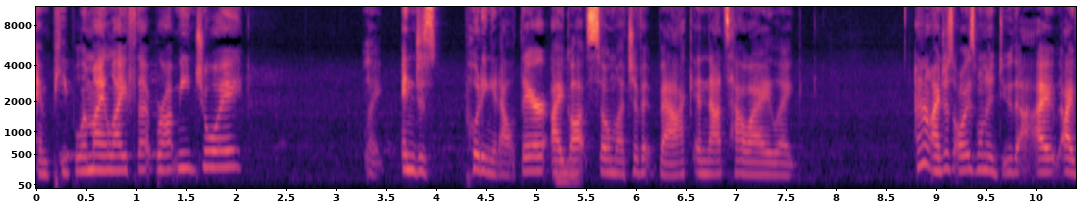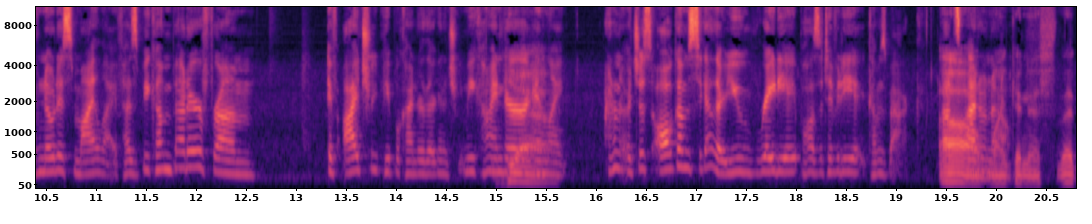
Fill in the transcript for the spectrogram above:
and people in my life that brought me joy, like, and just putting it out there, I got so much of it back. And that's how I, like, I don't know, I just always want to do that. I, I've noticed my life has become better from if I treat people kinder, they're going to treat me kinder. Yeah. And, like, I don't know, it just all comes together. You radiate positivity, it comes back. That's, I don't know. Oh my goodness, that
